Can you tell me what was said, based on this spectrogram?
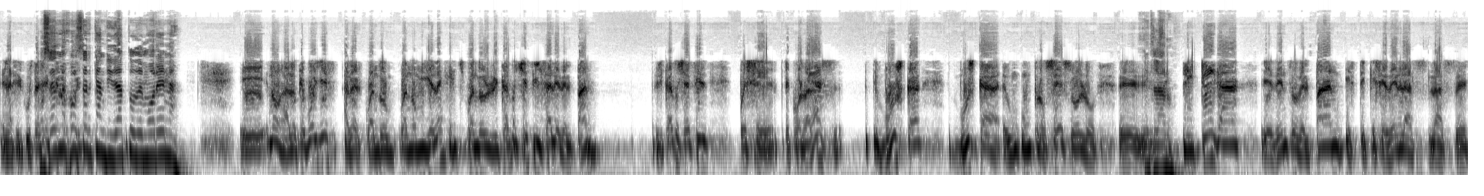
en las circunstancias. sea, es que- mejor ser candidato de Morena. Eh, no, a lo que voy es, a ver, cuando cuando Miguel Ángel, cuando Ricardo Sheffield sale del PAN, Ricardo Sheffield, pues eh, recordarás, busca busca un, un proceso, lo eh, Sí, claro. litiga eh, dentro del PAN, este que se den las las eh,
